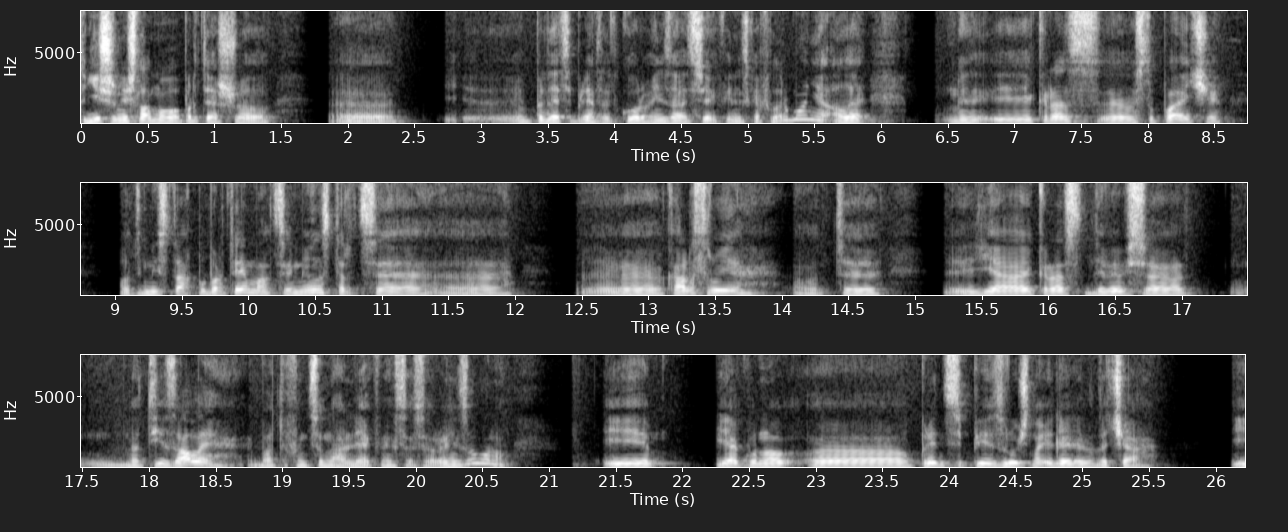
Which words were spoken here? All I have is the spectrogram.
тоді ще не йшла мова про те, що е, прийдеться прийняти таку організацію, як Вінницька філармонія, але е, якраз е, виступаючи от в містах побратимах, це Мюнстер, це е, е, Карлсрує. От, е, я якраз дивився на ті зали багатофункціональні, як в них це все організовано, і як воно, е, в принципі, зручно і для глядача, і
